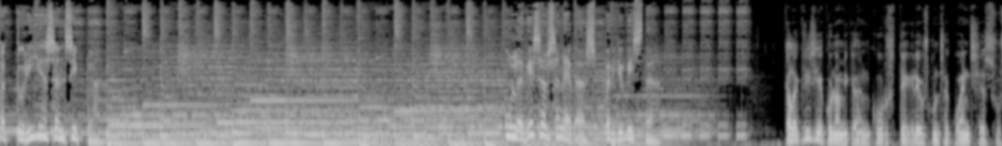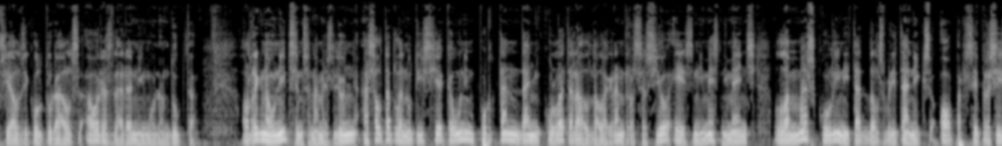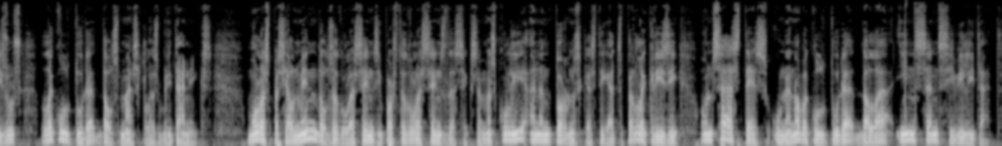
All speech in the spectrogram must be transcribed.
Factoria sensible. Oleguer Sarsenedes, periodista. Que la crisi econòmica en curs té greus conseqüències socials i culturals, a hores d'ara ningú no en dubta. El Regne Unit, sense anar més lluny, ha saltat la notícia que un important dany col·lateral de la gran recessió és, ni més ni menys, la masculinitat dels britànics, o, per ser precisos, la cultura dels mascles britànics molt especialment dels adolescents i postadolescents de sexe masculí en entorns castigats per la crisi on s'ha estès una nova cultura de la insensibilitat.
